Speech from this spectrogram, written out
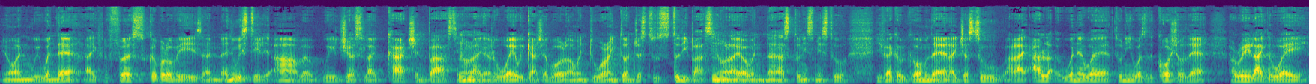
you know. And we went there like the first couple of years, and, and we still are, but we just like catch and pass, you know, mm-hmm. like the way we catch the ball. I went to Warrington just to study pass, you know, mm-hmm. like I went I asked Tony Smith to if I could come there, like just to I, I whenever Tony was the coach over there, I really liked the way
